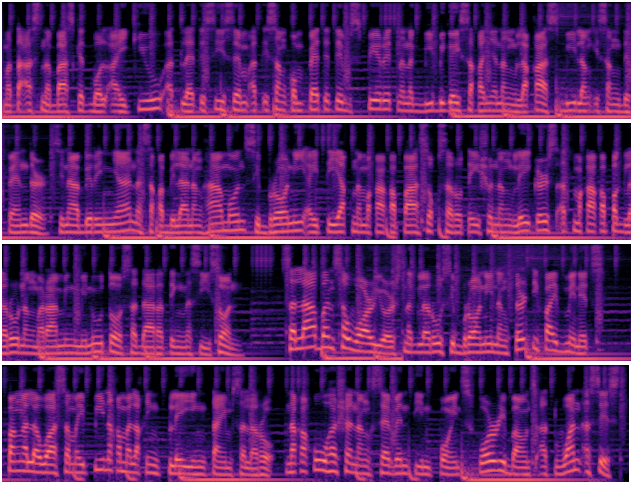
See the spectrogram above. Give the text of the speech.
mataas na basketball IQ, athleticism at isang competitive spirit na nagbibigay sa kanya ng lakas bilang isang defender. Sinabi rin niya na sa kabila ng hamon, si Bronny ay tiyak na makakapasok sa rotation ng Lakers at makakapaglaro ng maraming minuto sa darating na season. Sa laban sa Warriors, naglaro si Bronny ng 35 minutes pangalawa sa may pinakamalaking playing time sa laro. Nakakuha siya ng 17 points, 4 rebounds at 1 assist,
